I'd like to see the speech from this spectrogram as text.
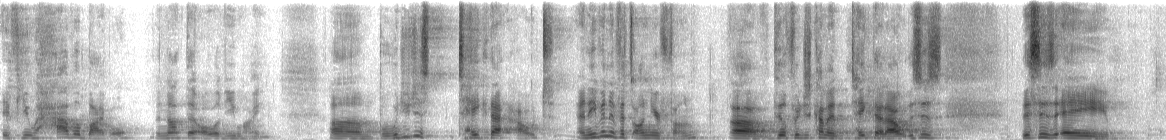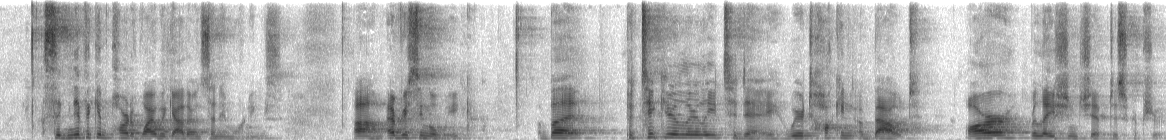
If you have a Bible, and not that all of you might, um, but would you just take that out? And even if it's on your phone, um, feel free to just kind of take that out. This is this is a significant part of why we gather on Sunday mornings, um, every single week. But particularly today, we're talking about our relationship to Scripture.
